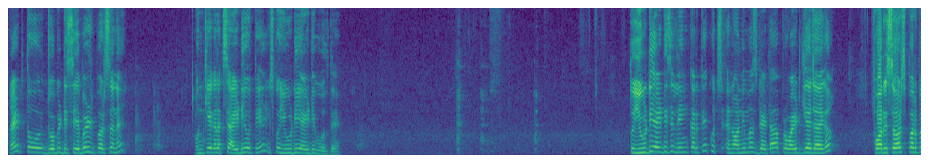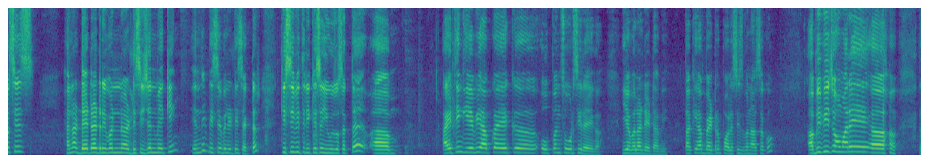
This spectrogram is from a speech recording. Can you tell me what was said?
right तो जो भी डिसेबल्ड पर्सन है उनकी एक अलग से आईडी होती है इसको यू डी बोलते हैं तो यू डी से लिंक करके कुछ एनोनिमस डेटा प्रोवाइड किया जाएगा फॉर रिसर्च पर्पसेस है ना data driven decision making in the disability sector किसी भी तरीके से यूज़ हो सकता है आई um, थिंक ये भी आपका एक ओपन uh, सोर्स ही रहेगा ये वाला डेटा भी ताकि आप बेटर पॉलिसीज़ बना सको अभी भी जो हमारे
